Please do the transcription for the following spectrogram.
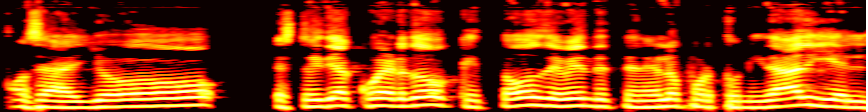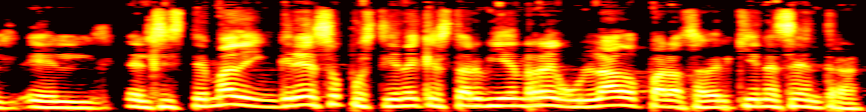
O sea, yo estoy de acuerdo que todos deben de tener la oportunidad y el, el, sistema de ingreso pues tiene que estar bien regulado para saber quiénes entran,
